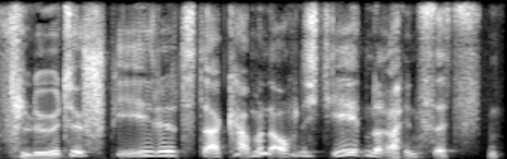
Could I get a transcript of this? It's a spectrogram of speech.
Flöte spielt, da kann man auch nicht jeden reinsetzen.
